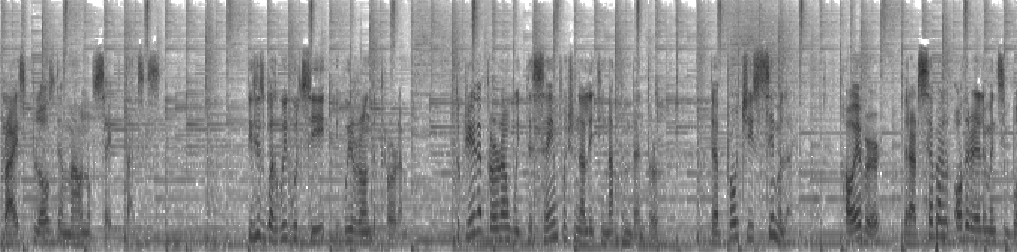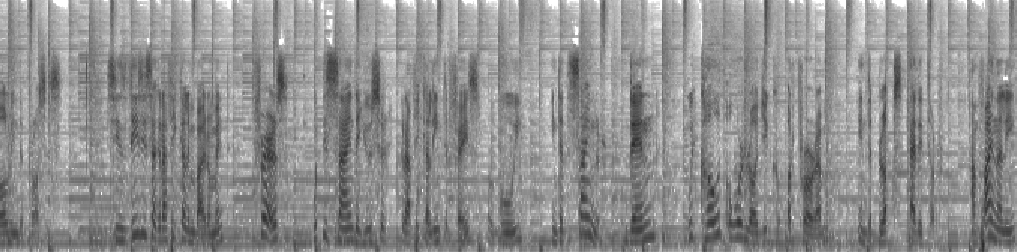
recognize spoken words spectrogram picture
price plus the amount of sales taxes. This is what we would see if we run the program. To create a program with the same functionality in App Inventor, the approach is similar. However, there are several other elements involved in the process. Since this is a graphical environment, first we design the user graphical interface or GUI in the designer. Then we code our logic or program in the blocks editor. And finally,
